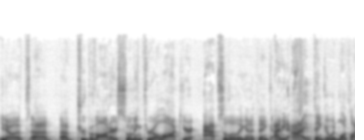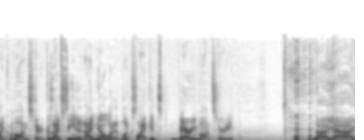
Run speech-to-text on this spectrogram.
you know, a, a, a troop of otters swimming through a loch, you're absolutely going to think. I mean, I think it would look like a monster because I've seen it. I know what it looks like. It's very monstery. No, yeah, I,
